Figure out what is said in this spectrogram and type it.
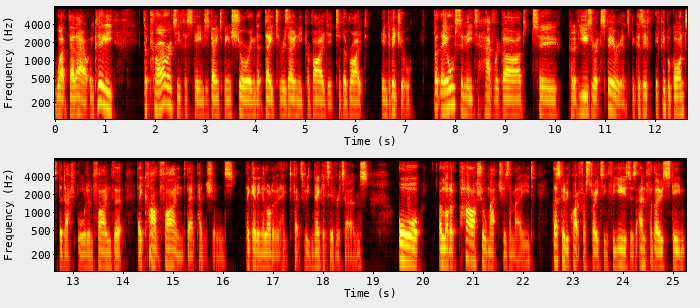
work that out. And clearly the priority for schemes is going to be ensuring that data is only provided to the right individual. But they also need to have regard to kind of user experience because if, if people go onto the dashboard and find that they can't find their pensions they're getting a lot of effectively negative returns, or a lot of partial matches are made. That's going to be quite frustrating for users and for those scheme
